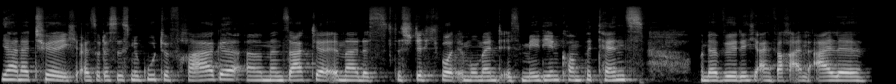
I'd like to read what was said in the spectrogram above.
Ja, natürlich. Also das ist eine gute Frage. Äh, man sagt ja immer, dass das Stichwort im Moment ist Medienkompetenz. Und da würde ich einfach an alle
